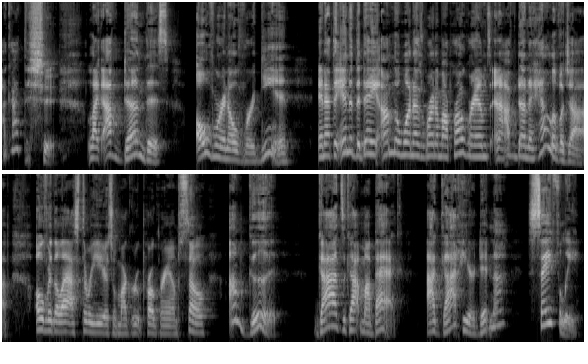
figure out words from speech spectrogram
I got this shit. Like, I've done this over and over again. And at the end of the day, I'm the one that's running my programs, and I've done a hell of a job over the last three years with my group programs. So I'm good. God's got my back. I got here, didn't I? Safely.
